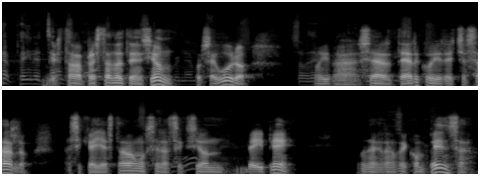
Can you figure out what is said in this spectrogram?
Yo estaba prestando atención, por seguro. No iba a ser terco y rechazarlo. Así que allá estábamos en la sección. VIP. Una gran recompensa.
